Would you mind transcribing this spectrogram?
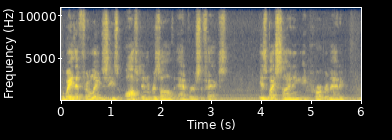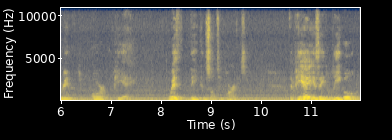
The way that federal agencies often resolve adverse effects is by signing a programmatic agreement, or PA, with the consulting parties. The PA is a legal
